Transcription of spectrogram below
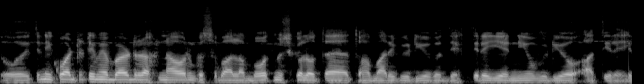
तो इतनी क्वांटिटी में बर्ड रखना और उनको संभालना बहुत मुश्किल होता है तो हमारी वीडियो को देखते रहिए न्यू वीडियो आती रही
